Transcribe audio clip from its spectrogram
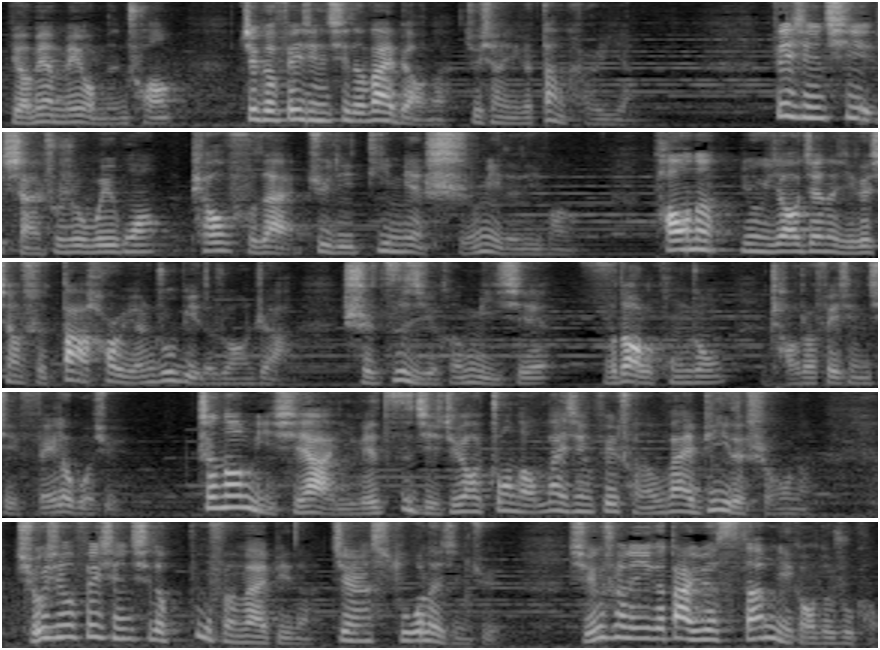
表面没有门窗。这个飞行器的外表呢，就像一个蛋壳一样。飞行器闪烁着微光，漂浮在距离地面十米的地方。涛呢，用腰间的一个像是大号圆珠笔的装置啊，使自己和米歇浮到了空中，朝着飞行器飞了过去。正当米歇啊，以为自己就要撞到外星飞船的外壁的时候呢，球形飞行器的部分外壁呢，竟然缩了进去，形成了一个大约三米高的入口。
